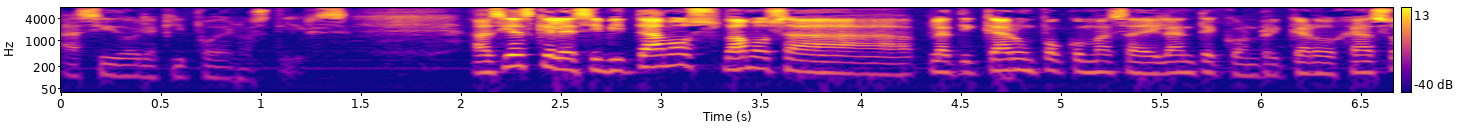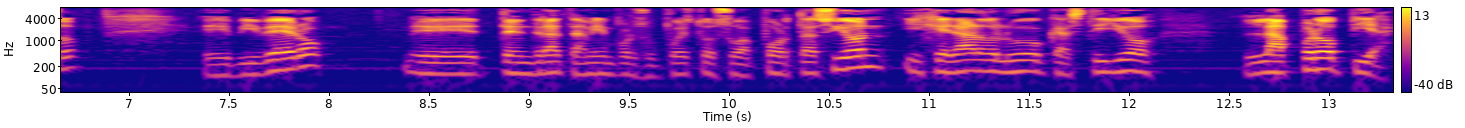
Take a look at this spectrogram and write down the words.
ha sido el equipo de los Tigres. Así es que les invitamos, vamos a platicar un poco más adelante con Ricardo Jasso, eh, Vivero, eh, tendrá también por supuesto su aportación y Gerardo Lugo Castillo la propia.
